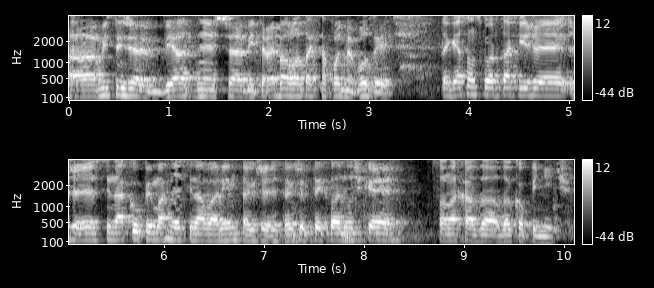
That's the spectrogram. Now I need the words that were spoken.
A myslím, že viac než by trebalo, tak sa poďme pozrieť. Tak ja som skôr taký, že, že si nakúpim a hneď si navarím, takže, takže v tej chladničke sa nachádza dokopy nič.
